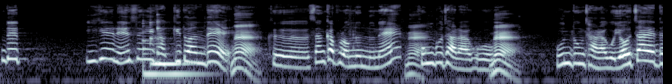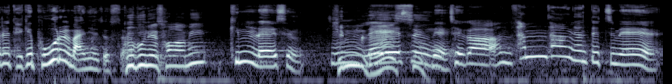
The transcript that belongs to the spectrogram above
근데 이게 레슨이 같기도 한데 네. 그 쌍꺼풀 없는 눈에 네. 공부 잘하고 네. 운동 잘하고 여자애들을 되게 보호를 많이 해줬어요. 그분의 성함이 김래승. 김래승. 네. 제가 한 3, 4학년 때쯤에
